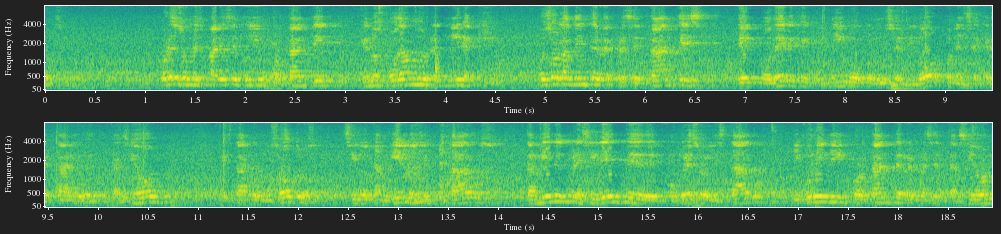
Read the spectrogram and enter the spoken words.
próximo. Por eso me parece muy importante que nos podamos reunir aquí, no solamente representantes del Poder Ejecutivo con un servidor, con el secretario de Educación, que está con nosotros, sino también los diputados, también el presidente del Congreso del Estado y con una importante representación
